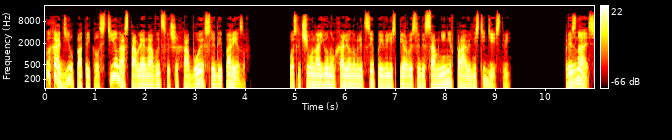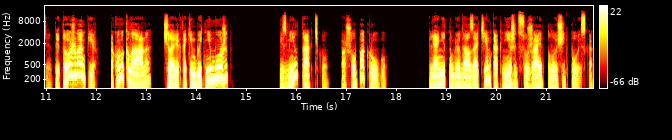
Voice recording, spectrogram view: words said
Походил, потыкал стены, оставляя на выцветших обоях следы порезов. После чего на юном холеном лице появились первые следы сомнений в правильности действий. «Признайся, ты тоже вампир? Какого клана? Человек таким быть не может?» Изменил тактику. Пошел по кругу. Леонид наблюдал за тем, как нежить сужает площадь поиска.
